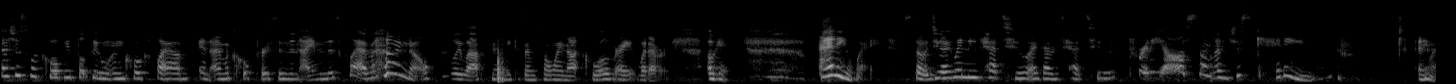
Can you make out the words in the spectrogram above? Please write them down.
that's just what cool people do in cool collabs. And I'm a cool person and I'm in this collab. no, really laughing at me because I'm totally not cool, right? Whatever. Okay. Anyway, so do you like my new tattoo? I got a tattoo. It's pretty awesome. I'm just kidding. anyway.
